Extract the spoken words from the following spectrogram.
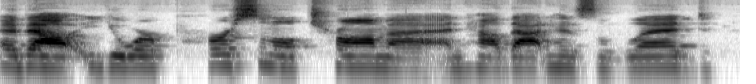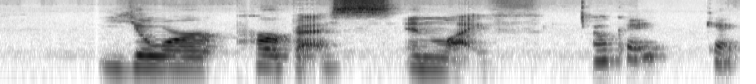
about your personal trauma and how that has led your purpose in life. Okay. Okay.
